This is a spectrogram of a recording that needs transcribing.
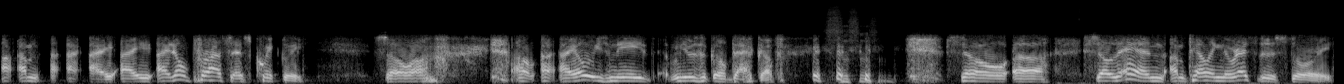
I I'm I I I don't process quickly, so um, I, I always need musical backup. so uh, so then I'm telling the rest of the story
